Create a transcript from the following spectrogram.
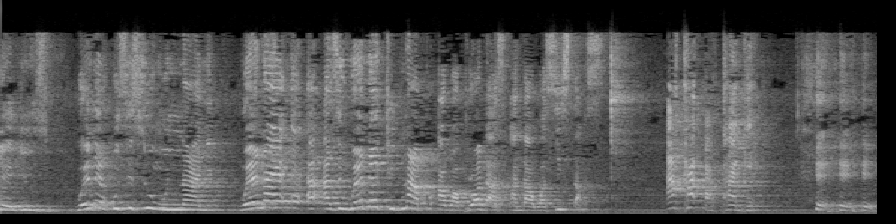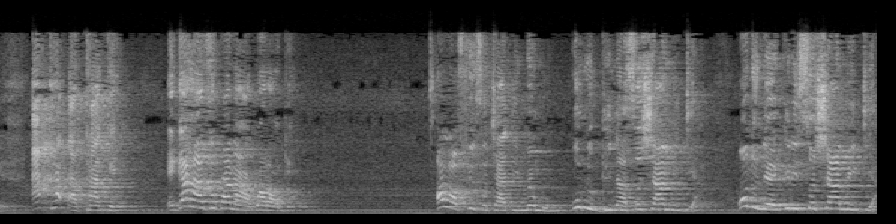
na-eyuzu wee na-egbusisi ụmụnne anyị wee na-azi wee na-ekidnap our brothers and our sisters. Aka ata gị. Aka ata gị. Ị gaghị azụkwa na agwarọ gị. All of you memo. Unu bi na social media. Unu na-ekiri social media.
